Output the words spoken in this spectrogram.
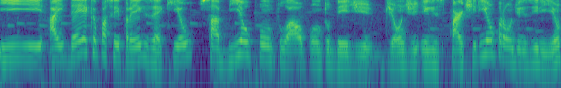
E a ideia que eu passei pra eles é que eu sabia o ponto A, o ponto B de, de onde eles partiriam partiriam, para onde eles iriam,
